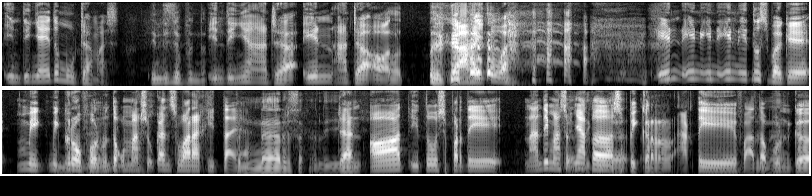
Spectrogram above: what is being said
intinya itu mudah Mas. intinya benar. Intinya ada in, ada out. Out. Nah itu wah. in, in, in, in itu sebagai mic, mikrofon Mic, untuk mic. memasukkan suara kita ya. Benar sekali. Dan out itu seperti nanti masuknya Nanti ke speaker aktif Hmm, ataupun ke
